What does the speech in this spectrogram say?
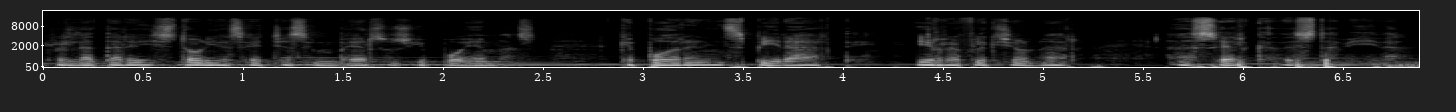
relataré historias hechas en versos y poemas que podrán inspirarte y reflexionar acerca de esta vida.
